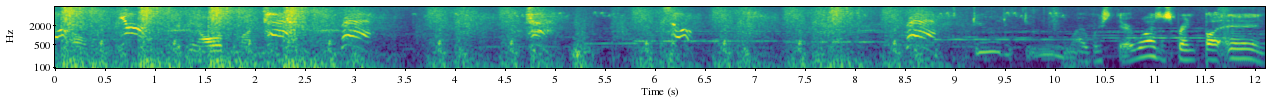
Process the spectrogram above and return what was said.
Oh, taking all of the money. Wish there was a sprint button.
